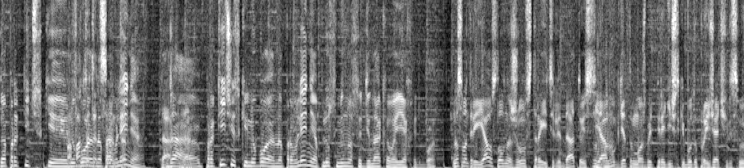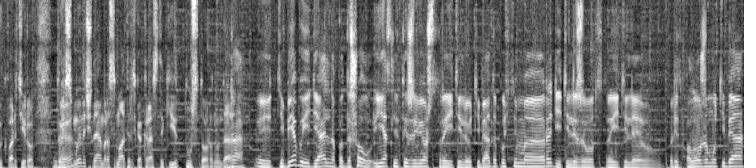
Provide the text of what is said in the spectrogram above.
да практически По факту любое это направление. Да, да. практически любое направление плюс-минус одинаково ехать будет. Ну смотри, я условно живу в строителе, да, то есть я Мгм. где-то, может быть, периодически буду проезжать через свою квартиру. То Да. есть мы начинаем рассматривать как раз-таки ту сторону, да? Да, и тебе бы идеально подошел, если ты живешь в строителе, у тебя, допустим, э, родители живут в строителе, предположим, у тебя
